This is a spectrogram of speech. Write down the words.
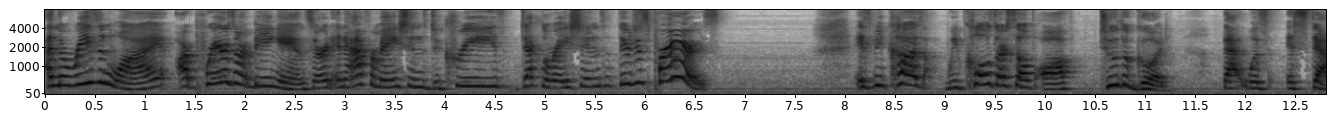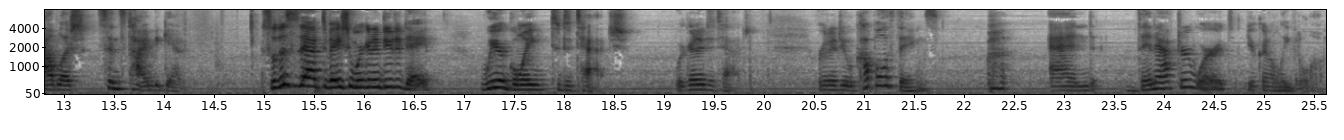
And the reason why our prayers aren't being answered and affirmations, decrees, declarations, they're just prayers. Is because we've closed ourselves off to the good that was established since time began. So, this is the activation we're going to do today. We are going to detach. We're going to detach. We're going to do a couple of things, and then afterwards, you're going to leave it alone.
